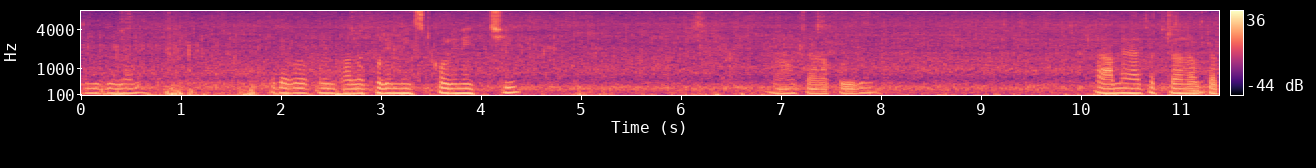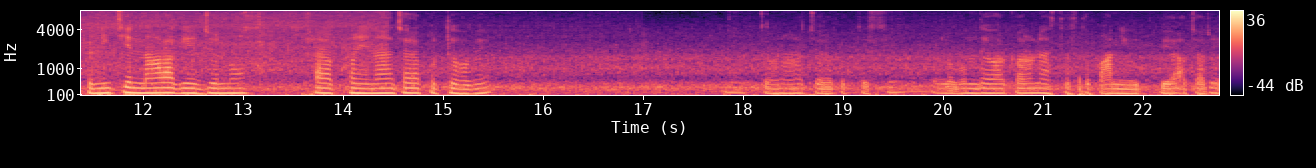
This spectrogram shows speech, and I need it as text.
দিয়ে দিলাম। এটাকে এখন ভালো করে মিক্সড করে নিচ্ছি। নাড়াচাড়া করে আমের আচারটা যাতে নিচে না লাগে এর জন্য সারাক্ষণই নাড়াচাড়া করতে হবে। তো নাড়াচাড়া করতেছি। লবণ দেওয়ার কারণে আস্তে আস্তে পানি উঠবে আচারে।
